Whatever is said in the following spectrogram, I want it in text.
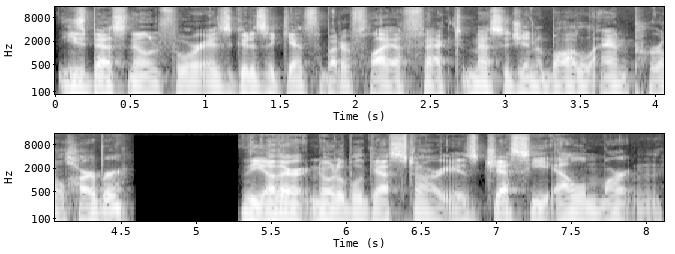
He's best known for As Good as It Gets, The Butterfly Effect, Message in a Bottle, and Pearl Harbor. The other notable guest star is Jesse L. Martin,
